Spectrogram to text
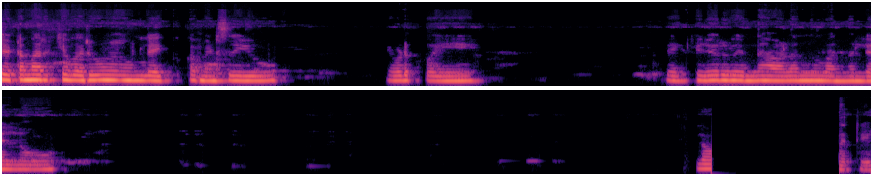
ചേട്ടന്മാരൊക്കെ വരൂ ലൈക്ക് കമൻസ് ചെയ്യൂ എവിടെ പോയി റെഗുലർ വന്ന ആളൊന്നും വന്നില്ലല്ലോ வந்துட்டு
